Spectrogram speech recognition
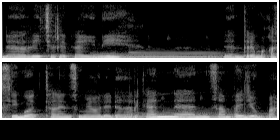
dari cerita ini. Dan terima kasih buat kalian semua yang udah dengarkan dan sampai jumpa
